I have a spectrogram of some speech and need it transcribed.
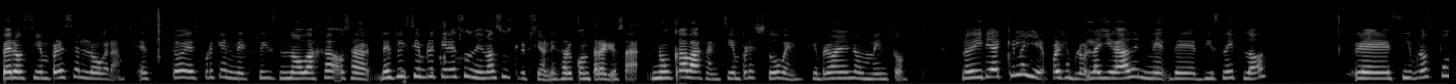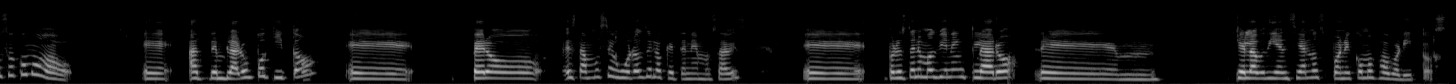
pero siempre se logra. Esto es porque Netflix no baja, o sea, Netflix siempre tiene sus mismas suscripciones, al contrario, o sea, nunca bajan, siempre suben, siempre van en aumento. No diría que, la, por ejemplo, la llegada de, de Disney Plus eh, sí nos puso como eh, a temblar un poquito, eh, pero estamos seguros de lo que tenemos, ¿sabes? Eh, por eso tenemos bien en claro que la audiencia nos pone como favoritos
